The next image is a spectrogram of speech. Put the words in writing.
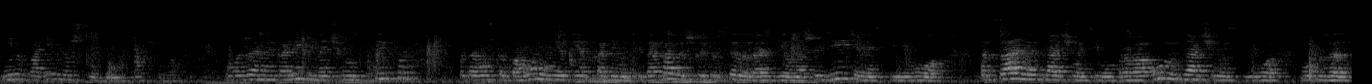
Нина Владимировна Шубина, прошу вас. Уважаемые коллеги, начну с цифр, потому что, по-моему, нет необходимости доказывать, что это целый раздел нашей деятельности, его социальную значимость, его правовую значимость, его, можно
